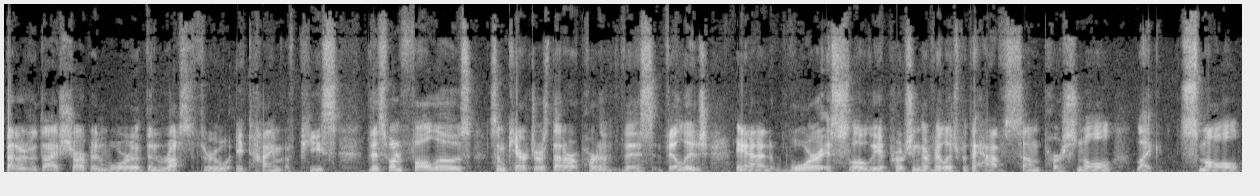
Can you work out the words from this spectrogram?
Better to die sharp in war than rust through a time of peace. This one follows some characters that are a part of this village and war is slowly approaching their village but they have some personal like small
